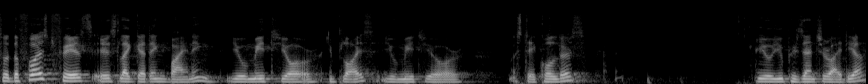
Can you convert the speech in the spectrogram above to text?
So the first phase is like getting binding. You meet your employees, you meet your stakeholders, you, you present your idea,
